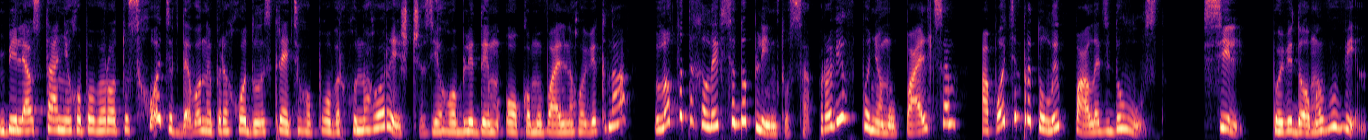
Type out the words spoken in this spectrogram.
Біля останнього повороту сходів, де вони переходили з третього поверху на горище з його блідим оком овального вікна, Локвуд нахилився до плінтуса, провів по ньому пальцем, а потім притулив палець до вуст. Сіль, повідомив він.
